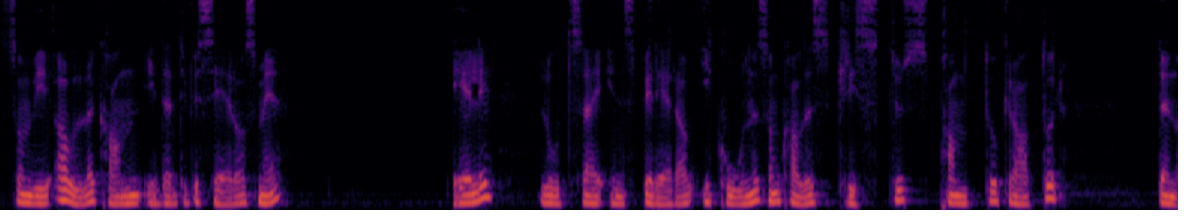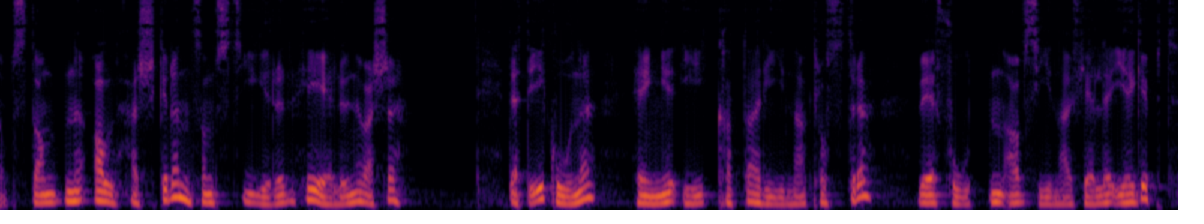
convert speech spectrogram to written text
som vi alle kan identifisere oss med. Eli lot seg inspirere av ikonet som kalles Kristus pantokrator, den oppstandende allherskeren som styrer hele universet. Dette ikonet henger i Katarina-klosteret ved foten av Sinai-fjellet i Egypt.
